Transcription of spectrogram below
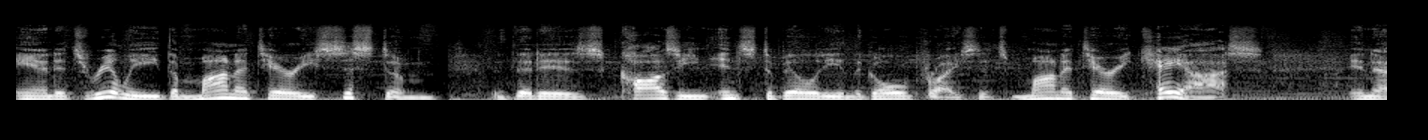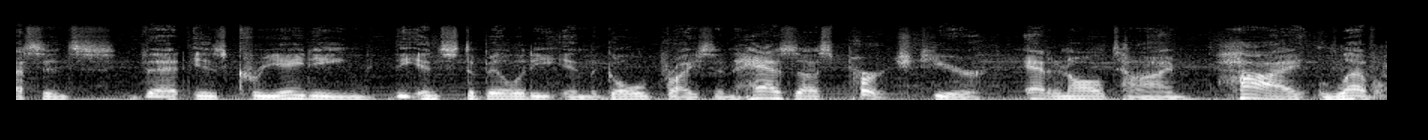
And it's really the monetary system that is causing instability in the gold price. It's monetary chaos, in essence, that is creating the instability in the gold price and has us perched here at an all time high level.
